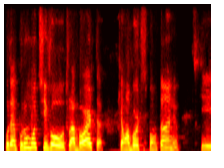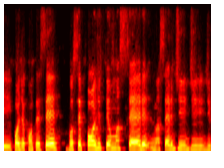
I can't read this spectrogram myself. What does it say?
por, por um motivo ou outro, aborta, que é um aborto espontâneo, que pode acontecer, você pode ter uma série, uma série de, de, de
